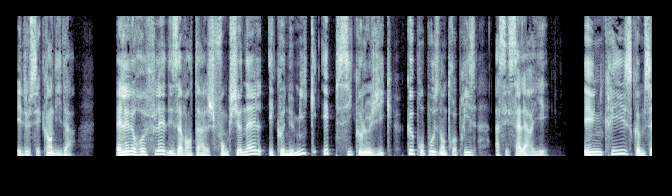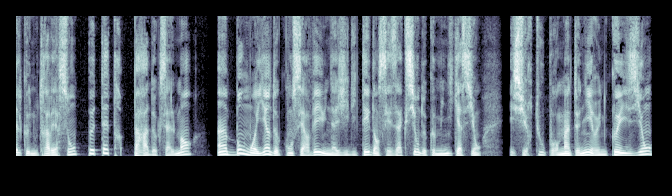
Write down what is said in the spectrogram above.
et de ses candidats. Elle est le reflet des avantages fonctionnels, économiques et psychologiques que propose l'entreprise à ses salariés. Et une crise comme celle que nous traversons peut être, paradoxalement, un bon moyen de conserver une agilité dans ses actions de communication, et surtout pour maintenir une cohésion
